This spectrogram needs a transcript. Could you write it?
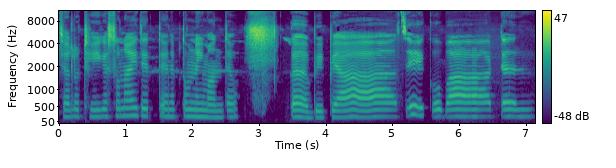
चलो ठीक है सुना ही देते हैं, जब तुम नहीं मानते हो। कभी प्यासे को बाटर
